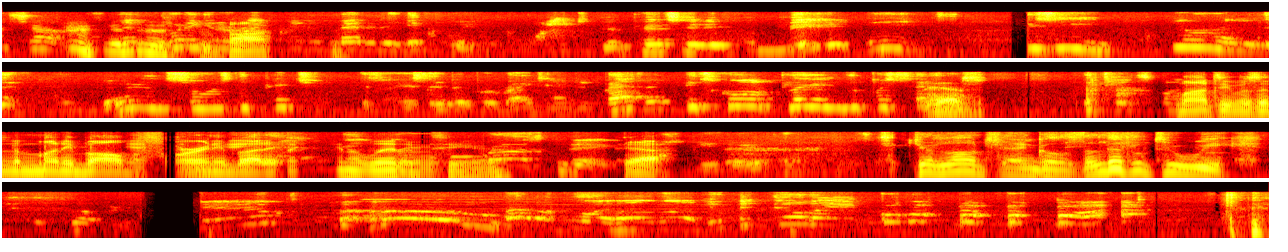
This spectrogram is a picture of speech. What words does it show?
This and is putting in a Bach. right-handed batter to hit for you. What? You're pinch hitting for me? Yes. You see, you're a left-hander, and so is the pitcher. If I send up a right-handed batter, it's called playing the percentage. Yes. It takes my- Monty was into Moneyball before anybody. Like analytics here. Yeah. Your launch angle is a little too weak. Like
